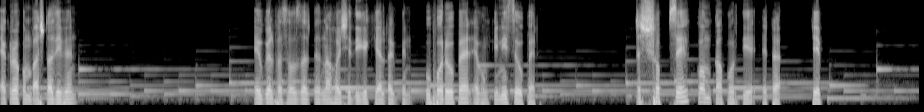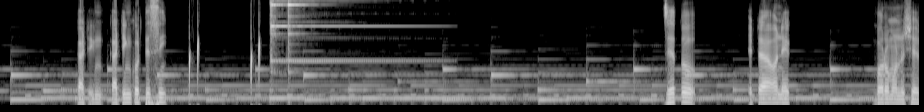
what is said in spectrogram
একরকম বাসটা দিবেন। এগুয়েল পাশাল যাতে না হয় সেদিকে খেয়াল রাখবেন, উপরে উপর এবং কি নিচে উপর। এটা সবচেয়ে কম কাপড় দিয়ে এটা টেপ কাটিং কাটিং করতেছি। যেহেতু এটা অনেক বড় মানুষের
